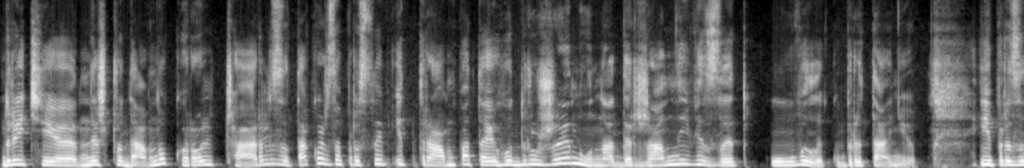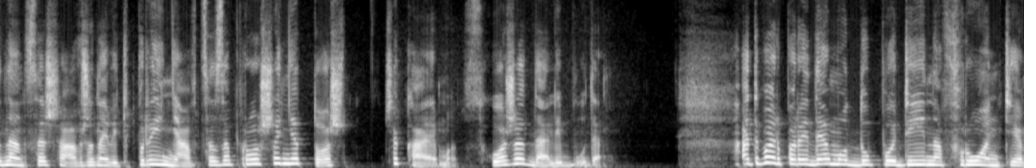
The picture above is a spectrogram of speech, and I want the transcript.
До речі, нещодавно король Чарльз також запросив і Трампа та його дружину на державний візит у Велику Британію. І президент США вже навіть прийняв це запрошення. Тож чекаємо. Схоже, далі буде. А тепер перейдемо до подій на фронті.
